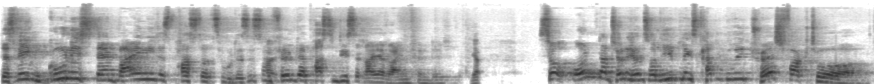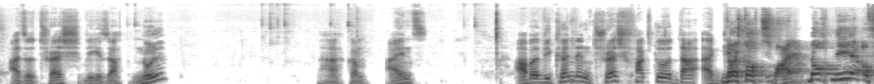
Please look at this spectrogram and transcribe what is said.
Deswegen, Goonies Stand By Me, das passt dazu. Das ist ein Film, der passt in diese Reihe rein, finde ich. Ja. So, und natürlich unsere Lieblingskategorie Trash-Faktor. Also Trash, wie gesagt, null. Ah, komm, eins. Aber wir können den Trash-Faktor da ergänzen. Na, ist doch zwei. Doch, nee, auf,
